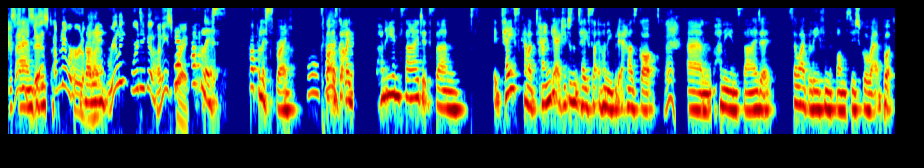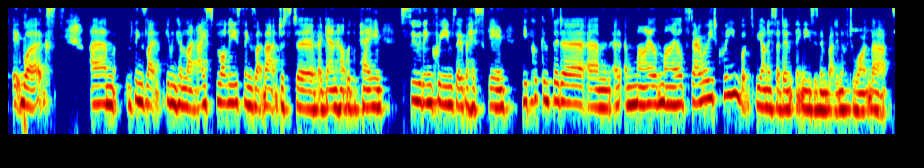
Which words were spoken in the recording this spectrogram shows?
Does that um, exist? I've never heard of honey. Really? Where do you get honey spray? Yeah, propolis. Propolis spray. Okay. It's got, it's got like honey inside. It's um it tastes kind of tangy. Actually, it doesn't taste like honey, but it has got yeah. um, honey inside it. So I believe from the pharmaceutical rep, but it works. Um, things like giving her like iced lollies, things like that, just to again help with the pain. Soothing creams over her skin. You could consider um, a, a, mild, mild steroid cream, but to be honest, I don't think these has been bad enough to warrant that.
